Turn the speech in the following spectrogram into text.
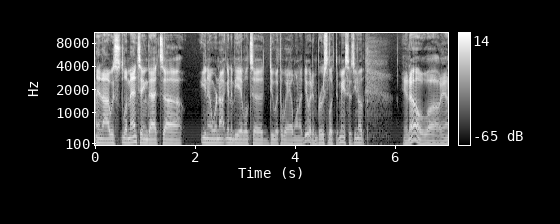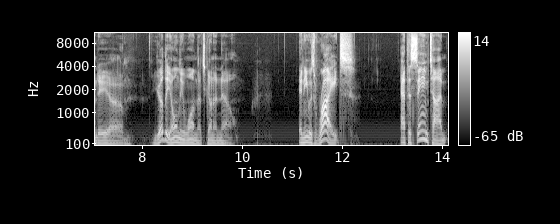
And I was lamenting that, uh, you know, we're not going to be able to do it the way I want to do it. And Bruce looked at me and says, you know, you know, uh, Andy, um, you're the only one that's going to know and he was right. At the same time,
